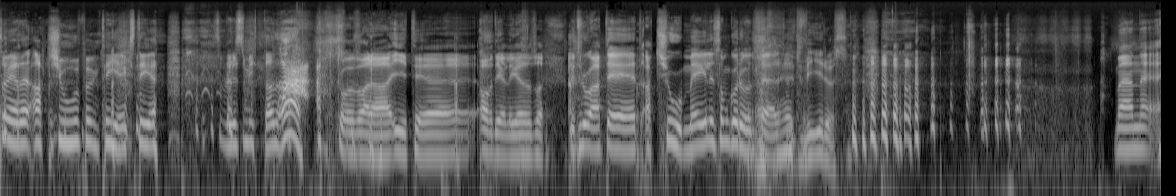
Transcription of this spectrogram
som heter acho.txt. Så blir du smittad. Ah! Kommer bara IT-avdelningen och så. Vi tror att det är ett Acho-mail som går runt här. Ett virus. Men eh,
